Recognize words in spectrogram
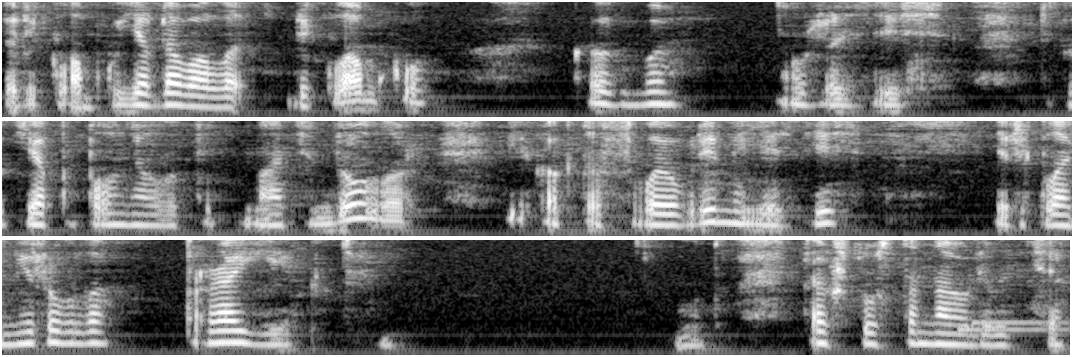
рекламку. Я давала рекламку, как бы, уже здесь, так как я пополняла тут на 1 доллар. И как-то в свое время я здесь рекламировала проекты. Вот. Так что устанавливайте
